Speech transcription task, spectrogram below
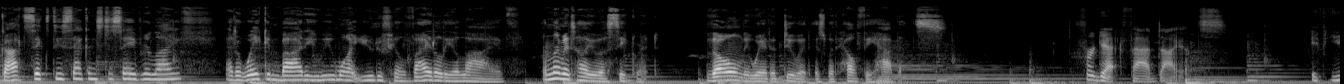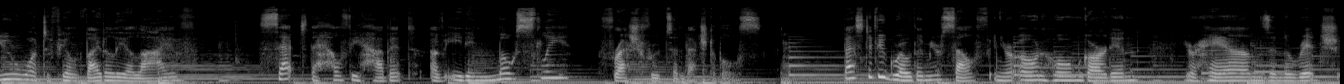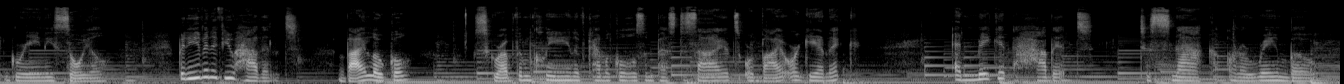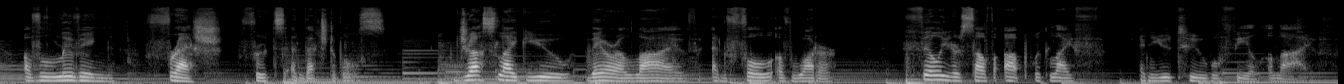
Got 60 seconds to save your life? At Awakened Body, we want you to feel vitally alive. And let me tell you a secret the only way to do it is with healthy habits. Forget fad diets. If you want to feel vitally alive, set the healthy habit of eating mostly fresh fruits and vegetables. Best if you grow them yourself in your own home garden, your hands in the rich, grainy soil. But even if you haven't, buy local, scrub them clean of chemicals and pesticides, or buy organic, and make it a habit to snack on a rainbow of living, fresh fruits and vegetables. Just like you, they are alive and full of water. Fill yourself up with life, and you too will feel alive.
